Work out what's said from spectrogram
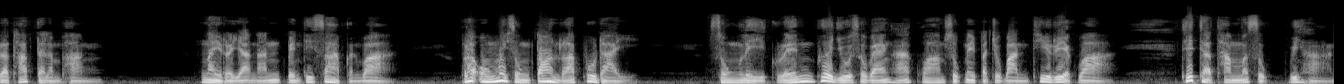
ประทับแต่ลำพัง ในระยะนั้นเป็นที่ทราบกันว่า พระองค์ไม่ทรงต้อนรับผู้ใด ทรงหลีกเล้นเพื่ออยู่แสวงหาความสุขในปัจจุบันที่เรียกว่า ทิฏฐธรรมสุขวิหาร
